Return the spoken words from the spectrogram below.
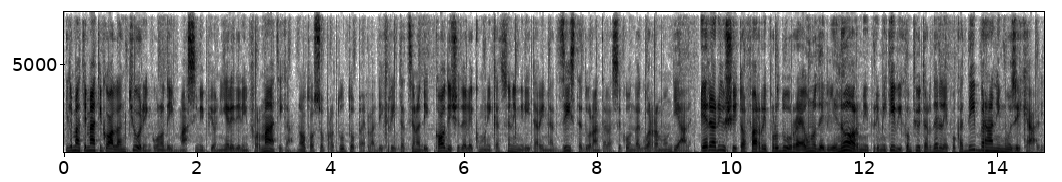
Il matematico Alan Turing, uno dei massimi pionieri dell'informatica, noto soprattutto per la decrittazione dei codici delle comunicazioni militari naziste durante la Seconda Guerra Mondiale, era riuscito a far riprodurre a uno degli enormi primitivi computer dell'epoca dei brani musicali.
